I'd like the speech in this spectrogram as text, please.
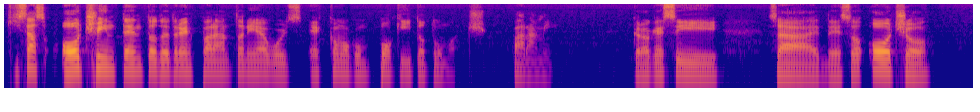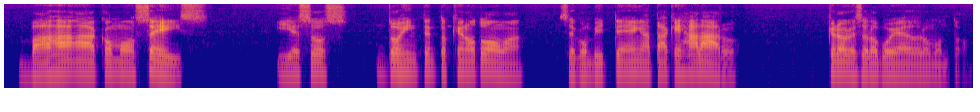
Quizás 8 intentos de 3 para Anthony Edwards es como que un poquito too much para mí. Creo que si, o sea, de esos 8 baja a como 6 y esos dos intentos que no toma se convierte en ataques al aro, creo que se lo puede dar un montón.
